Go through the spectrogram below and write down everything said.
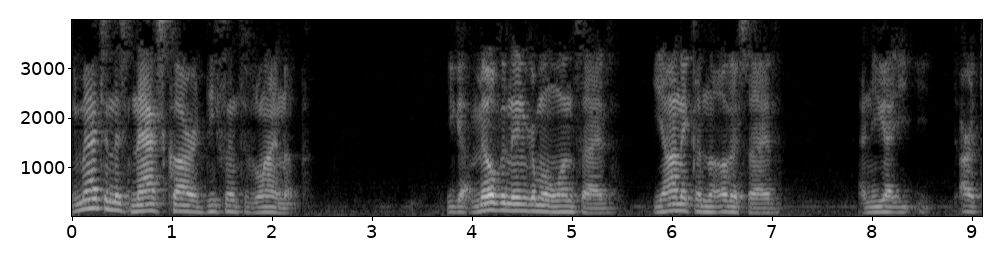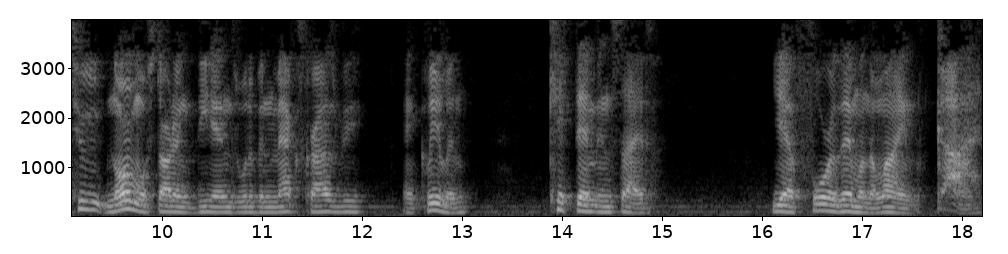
imagine this NASCAR defensive lineup. You got Melvin Ingram on one side, Yannick on the other side, and you got our two normal starting DNs would have been Maxx Crosby and Clelin. Kick them inside. You have four of them on the line. God.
